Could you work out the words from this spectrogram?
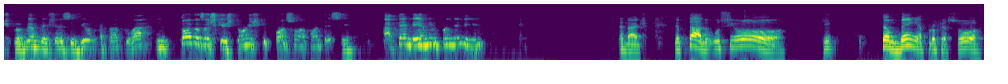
Os problemas de defesa civil é para atuar em todas as questões que possam acontecer, até mesmo em pandemia. Verdade. Deputado, o senhor que também é professor,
